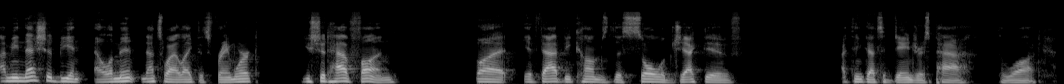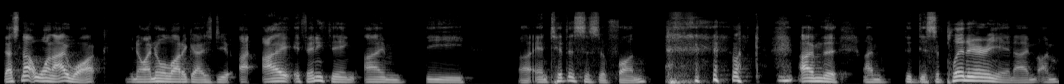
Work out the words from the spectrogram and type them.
i mean that should be an element that's why i like this framework you should have fun but if that becomes the sole objective, I think that's a dangerous path to walk. That's not one I walk. You know, I know a lot of guys do. I, I if anything, I'm the uh, antithesis of fun. like I'm the I'm the disciplinarian. I'm I'm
